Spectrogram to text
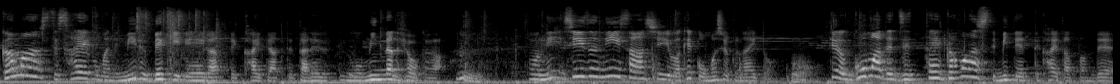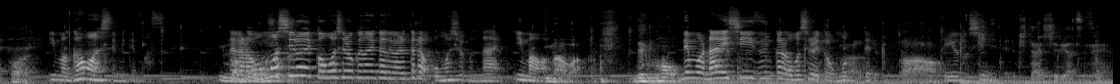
我慢して最後まで見るべき映画って書いてあって誰もうみんなの評価が。んうん。もうにシーズン234は結構面白くないと。うん。けど5まで絶対我慢して見てって書いてあったんではい。今我慢して見てます。今だから面白いか面白くないかで言われたら面白くない。今は。今は。でもでも来シーズンから面白いと思ってる。あっていうのを信じてる。あ期待してるやつね。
